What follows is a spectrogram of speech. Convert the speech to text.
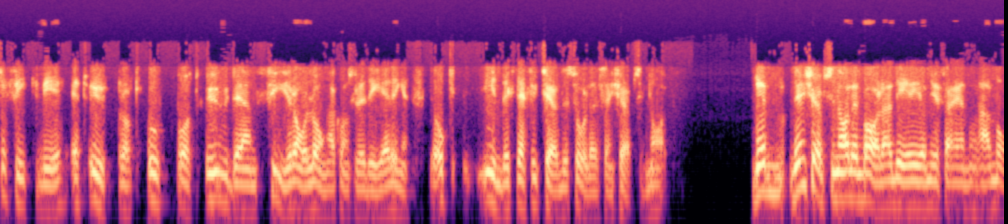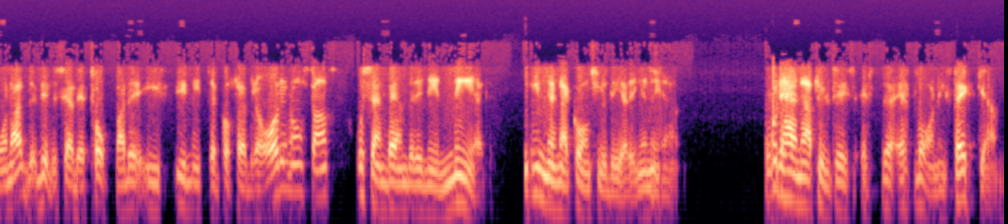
så fick vi ett utbrott uppåt ur den fyra år långa konsolideringen och index effektuerade således en köpsignal. Den, den köpsignalen varade i ungefär en och en halv månad, det vill säga det toppade i, i mitten på februari någonstans och sen vänder den in ner, in i den här konsolideringen igen. Och det här är naturligtvis ett, ett varningstecken.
